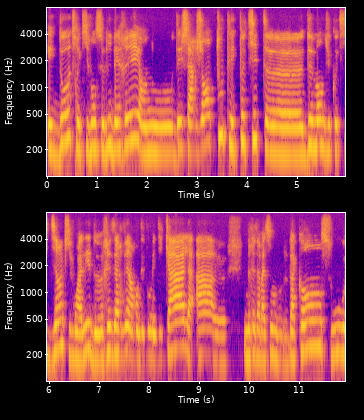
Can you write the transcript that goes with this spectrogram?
et d'autres qui vont se libérer en nous déchargeant toutes les petites euh, demandes du quotidien qui vont aller de réserver un rendez-vous médical à une réservation de vacances ou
